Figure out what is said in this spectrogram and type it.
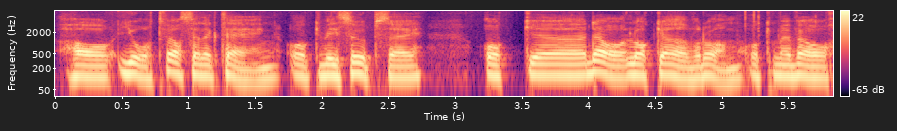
har gjort vår selektering och visa upp sig och eh, då locka över dem. Och med vår,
